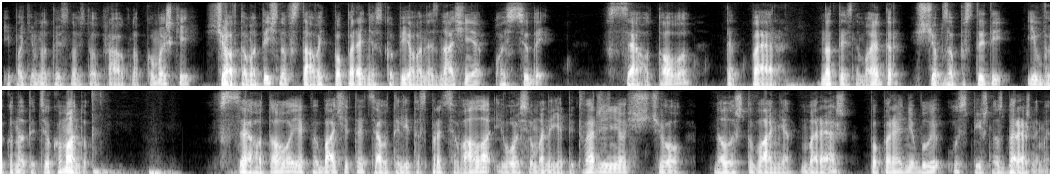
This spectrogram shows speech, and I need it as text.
і потім натисну ось тут праву кнопку мишки, що автоматично вставить попередньо скопійоване значення ось сюди. Все готово. Тепер натиснемо Enter, щоб запустити і виконати цю команду. Все готово, як ви бачите, ця утиліта спрацювала, і ось у мене є підтвердження, що налаштування мереж попередньо були успішно збережними.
